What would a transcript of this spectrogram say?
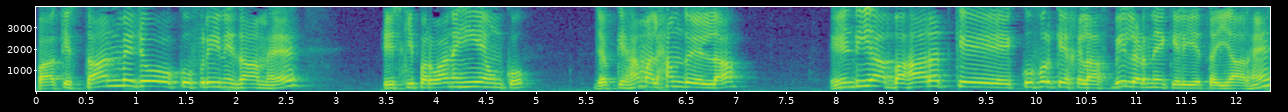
پاکستان میں جو کفری نظام ہے، اس کی پرواہ نہیں ہے ان کو۔ جبکہ ہم الحمد انڈیا بھارت کے کفر کے خلاف بھی لڑنے کے لیے تیار ہیں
